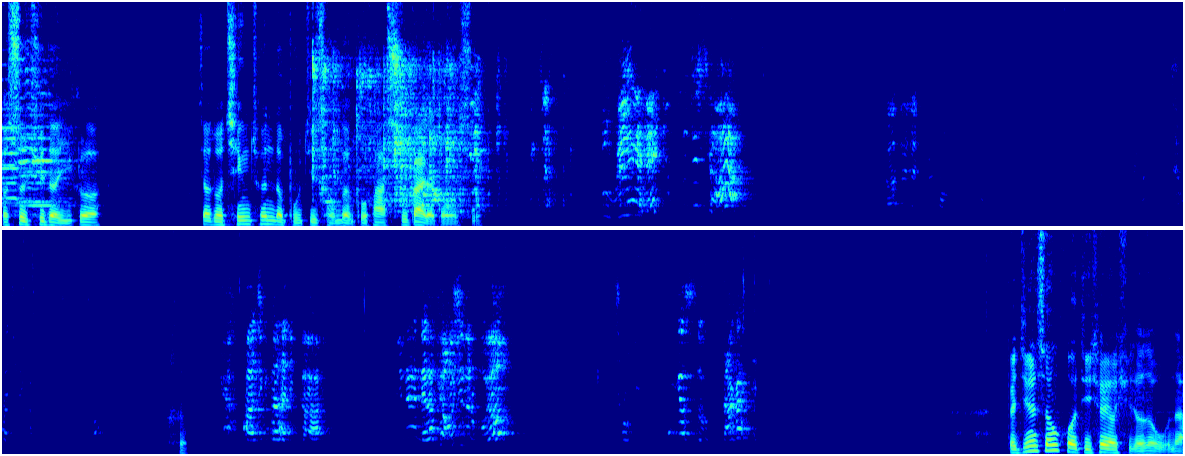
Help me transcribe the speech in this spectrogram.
和逝去的一个叫做青春的不计成本、不怕失败的东西。北京的生活的确有许多的无奈。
